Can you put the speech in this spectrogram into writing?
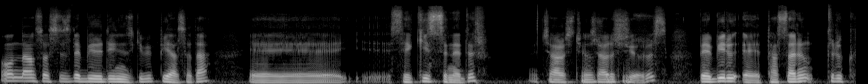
Ondan sonra siz de bildiğiniz gibi piyasada eee 8 senedir çalış, çalışıyoruz. Ve bir e, tasarım Türk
